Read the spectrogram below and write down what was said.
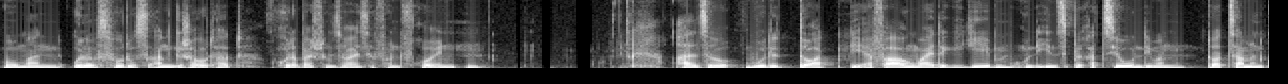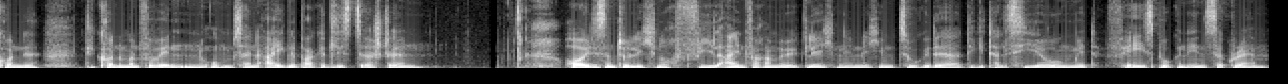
wo man Urlaubsfotos angeschaut hat oder beispielsweise von Freunden. Also wurde dort die Erfahrung weitergegeben und die Inspiration, die man dort sammeln konnte, die konnte man verwenden, um seine eigene Bucketlist zu erstellen. Heute ist natürlich noch viel einfacher möglich, nämlich im Zuge der Digitalisierung mit Facebook und Instagram.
